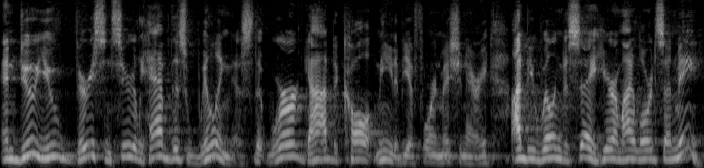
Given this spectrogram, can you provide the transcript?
And do you very sincerely have this willingness that were God to call me to be a foreign missionary, I'd be willing to say, Here am I, Lord, send me?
